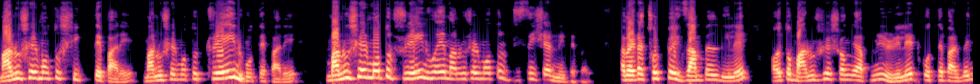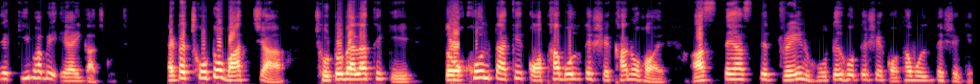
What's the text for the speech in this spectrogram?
মানুষের মতো শিখতে পারে, মানুষের মতো ট্রেন হতে পারে, মানুষের মতো ট্রেন হয়ে মানুষের মতো ডিসিশন নিতে পারে। আমি একটা ছোট্ট এক্সাম্পল দিলে হয়তো মানুষের সঙ্গে আপনি রিলেট করতে পারবেন যে কীভাবে এআই কাজ করছে। একটা ছোট বাচ্চা ছোটবেলা থেকে তখন তাকে কথা বলতে শেখানো হয়। আস্তে আস্তে ট্রেন হতে হতে সে কথা বলতে শেখে।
